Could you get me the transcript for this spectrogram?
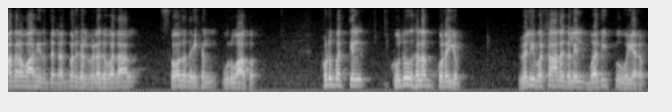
ஆதரவாக இருந்த நண்பர்கள் விலகுவதால் சோதனைகள் உருவாகும். குடும்பத்தில் குதூகலம் குறையும். வெளி வட்டாரங்களில் மதிப்பு உயரும்.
